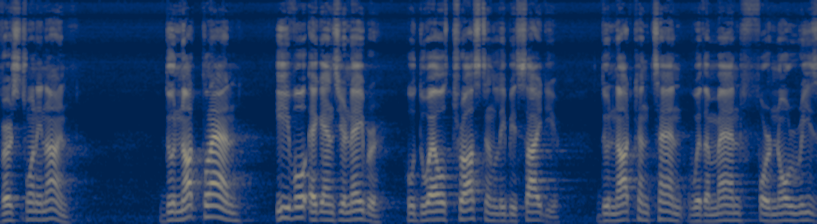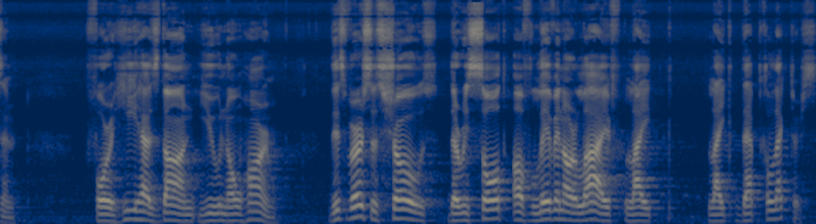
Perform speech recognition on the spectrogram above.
Verse 29 Do not plan evil against your neighbor who dwell trustingly beside you. Do not contend with a man for no reason, for he has done you no harm. These verses shows the result of living our life like, like debt collectors.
